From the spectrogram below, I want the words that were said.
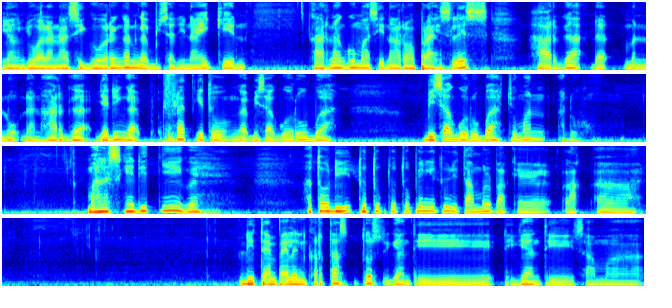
yang jualan nasi goreng kan nggak bisa dinaikin. Karena gue masih naruh price list harga dan menu dan harga. Jadi nggak flat gitu nggak bisa gue rubah. Bisa gue rubah cuman aduh males ngeditnya gue. Atau ditutup tutupin itu ditambal pakai lak uh, ditempelin kertas terus diganti diganti sama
